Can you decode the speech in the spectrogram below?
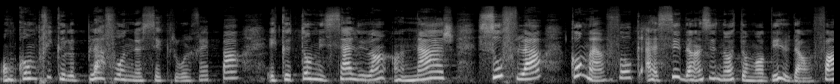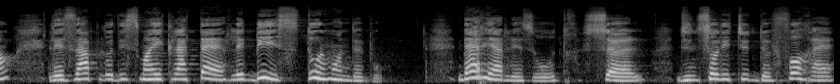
on comprit que le plafond ne s'écroulerait pas et que Tommy saluant en nage souffla comme un phoque assis dans une automobile d'enfants. Les applaudissements éclatèrent, les bis, tout le monde debout. Derrière les autres, seuls, d'une solitude de forêt,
